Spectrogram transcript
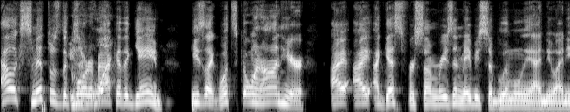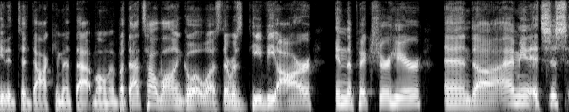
Alex Smith was the He's quarterback like, of the game. He's like, "What's going on here?" I, I, I guess for some reason, maybe subliminally, I knew I needed to document that moment. But that's how long ago it was. There was DVR in the picture here. And uh, I mean, it's just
